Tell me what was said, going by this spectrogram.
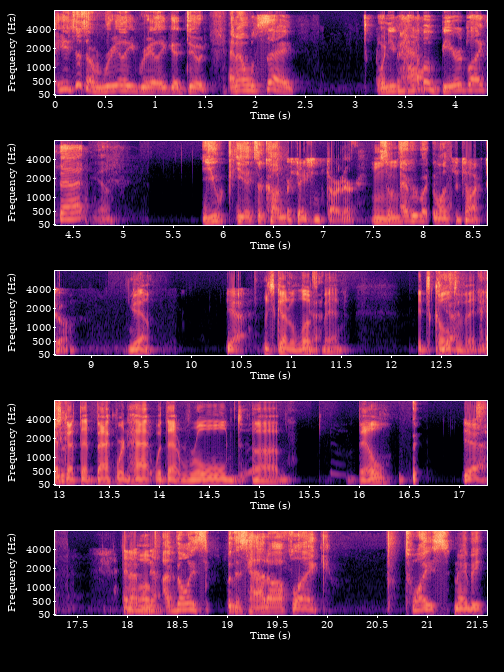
he's just a really really good dude. And I will say, when you have a beard like that, Yeah. you it's a conversation starter. So everybody wants to talk to him. Yeah. Yeah. He's got a look, Yeah. man. It's cultivated. He's got that backward hat with that rolled uh, bill. Yeah. And I've, ne- I've only seen him with his hat off like twice, maybe,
